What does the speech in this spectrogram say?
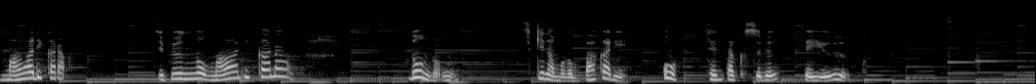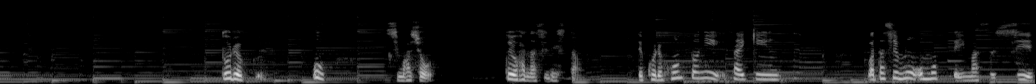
周りから、自分の周りから、どんどん好きなものばかりを選択するっていう努力をしましょうという話でした。で、これ本当に最近私も思っていますし、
